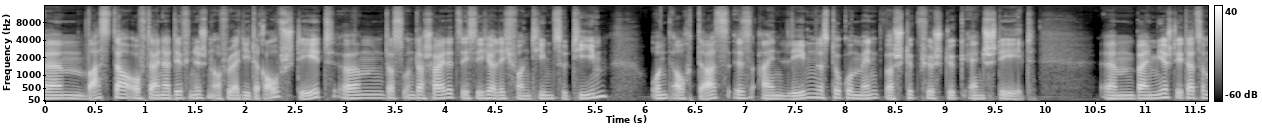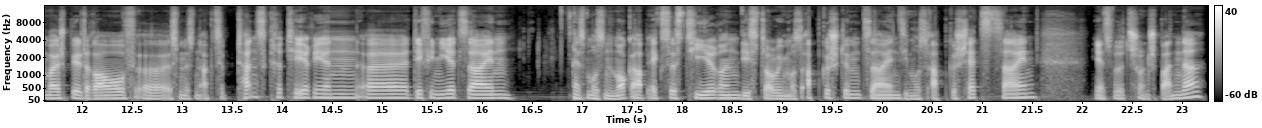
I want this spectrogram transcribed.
Ähm, was da auf deiner Definition of Ready draufsteht, ähm, das unterscheidet sich sicherlich von Team zu Team. Und auch das ist ein lebendes Dokument, was Stück für Stück entsteht. Ähm, bei mir steht da zum Beispiel drauf, äh, es müssen Akzeptanzkriterien äh, definiert sein. Es muss ein Mockup existieren, die Story muss abgestimmt sein, sie muss abgeschätzt sein. Jetzt wird es schon spannender.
